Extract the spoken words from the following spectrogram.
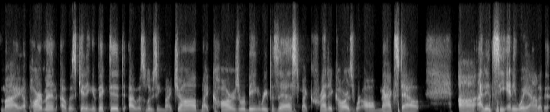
my apartment. I was getting evicted. I was losing my job. My cars were being repossessed. My credit cards were all maxed out. Uh, I didn't see any way out of it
